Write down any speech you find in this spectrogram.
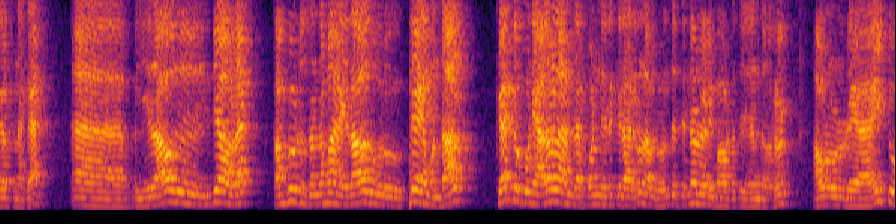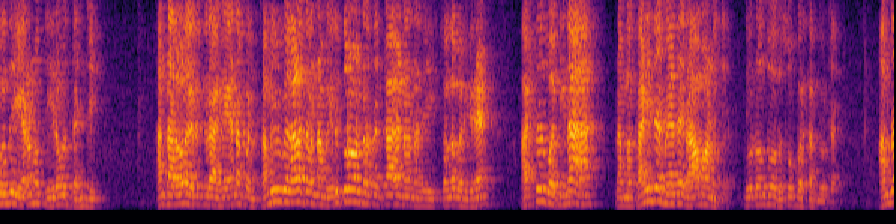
பேசுனாங்க. ஏதாவது இந்தியாவில் கம்ப்யூட்டர் சொந்தமாக ஏதாவது ஒரு சந்தேகம் வந்தால் கேட்கக்கூடிய அளவில் அந்த பொண்ணு இருக்கிறார்கள். அவர் வந்து திருநெல்வேலி மாவட்டத்தை சேர்ந்தவர்கள். அவர்களுடைய ஐக்கு வந்து இரநூத்தி இருபத்தஞ்சு. அந்த அளவில் இருக்கிறாங்க. ஏன்னா இப்போ சமீப காலத்தில் நம்ம இருக்கிறோன்றதுக்காக நான் அதை சொல்ல வருகிறேன். அடுத்தது பார்த்தீங்கன்னா நம்ம கணித மேதை ராமானுஜர். இவர் வந்து ஒரு சூப்பர் கம்ப்யூட்டர் அந்த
